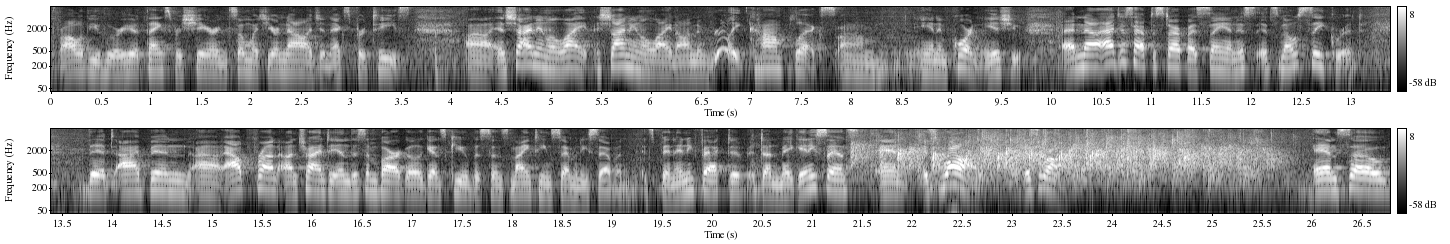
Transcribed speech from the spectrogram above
for all of you who are here, thanks for sharing so much your knowledge and expertise, uh, and shining a light, shining a light on a really complex um, and important issue. And now I just have to start by saying it's it's no secret that I've been uh, out front on trying to end this embargo against Cuba since 1977. It's been ineffective, it doesn't make any sense, and it's wrong. It's wrong. And so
